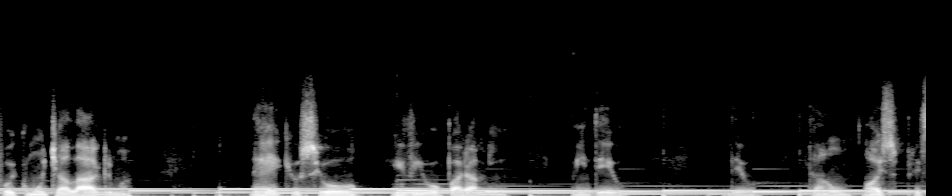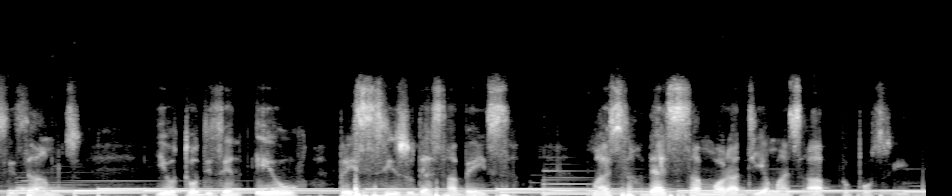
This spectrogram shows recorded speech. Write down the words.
Foi com muita lágrima né, que o Senhor enviou para mim, me deu. Entendeu? Então, nós precisamos, e eu estou dizendo, eu preciso dessa bênção, mas dessa moradia mais rápido possível.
